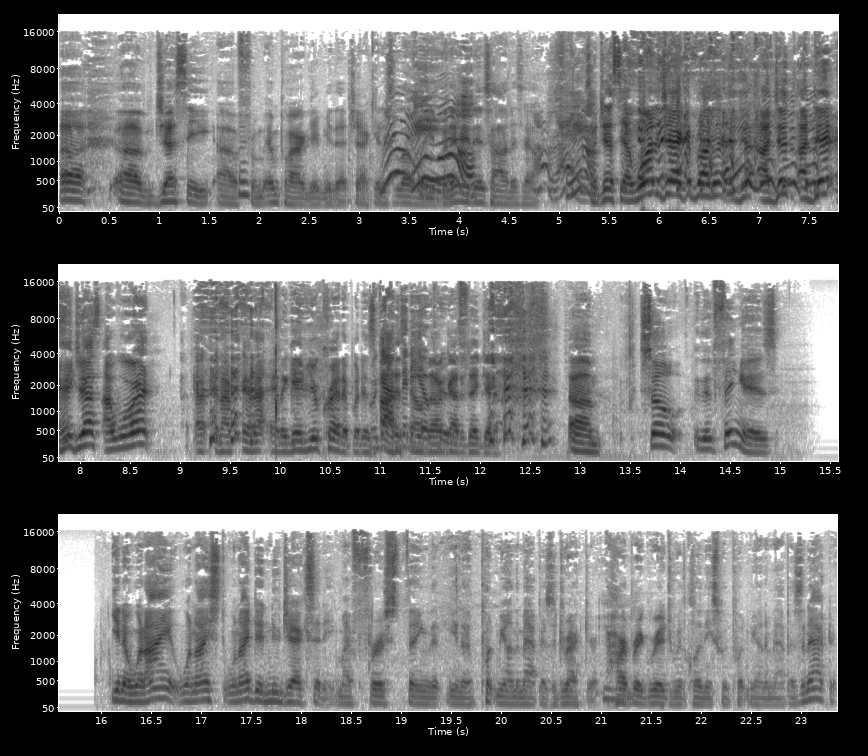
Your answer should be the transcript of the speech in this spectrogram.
uh, um, Jesse uh, from Empire gave me that jacket. It's lovely, but Wow. it, it is hot as hell. right. So Jesse, I wore the jacket, brother. I just, I just, I did. Hey, Jess, I wore it, Uh, and I and I, and I gave you credit, but it's We hot as hell. video Now I got to take it. out. um, so the thing is, you know, when I when I when I did New Jack City, my first thing that you know put me on the map as a director, mm-hmm. Heartbreak Ridge with Clint Eastwood put me on the map as an actor.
